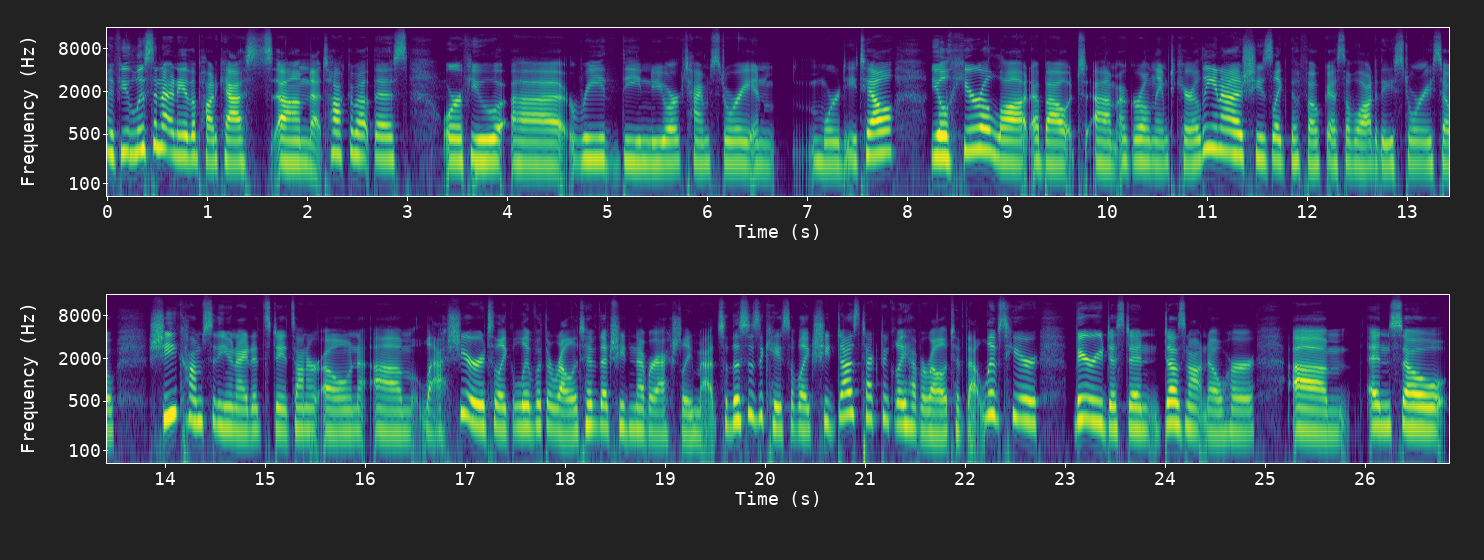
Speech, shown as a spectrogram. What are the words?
if you listen to any of the podcasts um, that talk about this, or if you uh, read the New York Times story in more detail, you'll hear a lot about um, a girl named Carolina. She's like the focus of a lot of these stories. So she comes to the United States on her own um, last year to like live with a relative that she'd never actually met. So this is a case of like she does technically have a relative that lives here, very distant, does not know her. Um, and so,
